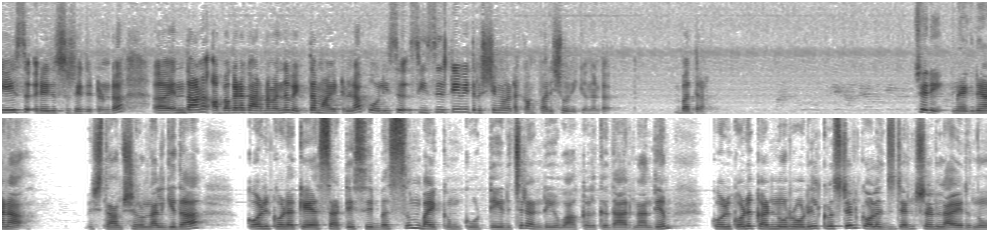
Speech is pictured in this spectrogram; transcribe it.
കേസ് രജിസ്റ്റർ ചെയ്തിട്ടുണ്ട്. എന്താണ് അപകട കാരണമെന്ന് വ്യക്തമായിട്ടില്ല. Police C C T V ദൃശ്യങ്ങളടക്കം പരിശോധിക്കുന്നുണ്ട്. ഭദ്ര. ശരി മേഘനയാണ് വിശദാംശങ്ങൾ നൽകിയത്. Kozhikode K S R T C ബസ്സും ബൈക്കും കൂട്ടിയിടിച്ച് രണ്ട് യുവാക്കൾക്ക് ദാരുണാന്ത്യം. കോഴിക്കോട് കണ്ണൂർ റോഡിൽ ക്രിസ്ത്യൻ കോളേജ് ജംഗ്ഷനിലായിരുന്നു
